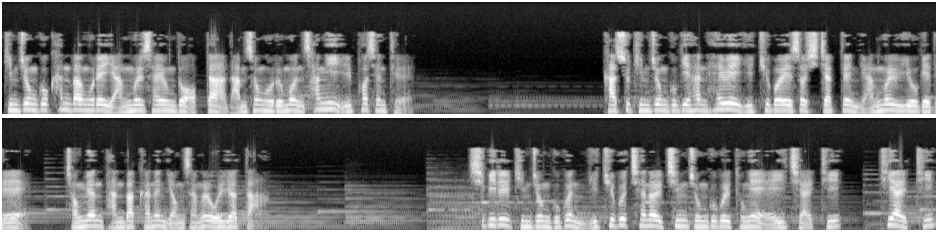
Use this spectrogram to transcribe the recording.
김종국 한 방울의 약물 사용도 없다. 남성 호르몬 상위 1%. 가수 김종국이 한 해외 유튜버에서 시작된 약물 의혹에 대해 정면 반박하는 영상을 올렸다. 11일 김종국은 유튜브 채널 짐종국을 통해 HRT, TRT,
